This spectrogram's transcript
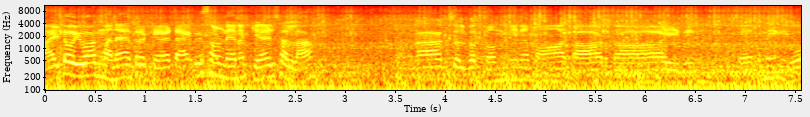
ಆಲ್ಟೋ ಇವಾಗ ಮನೆ ಹತ್ರ ಕೇ ಟ್ಯಾಕ್ಟ್ರಿ ಸೌಂಡ್ ಏನೋ ಕೇಳಿಸಲ್ಲ. ಹಾಗಾಗಿ ಸ್ವಲ್ಪ ಕಮ್ಮಿನೇ ಮಾತಾಡ್ತಾ ಇದ್ದೀನಿ ಟರ್ನಿಂಗು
